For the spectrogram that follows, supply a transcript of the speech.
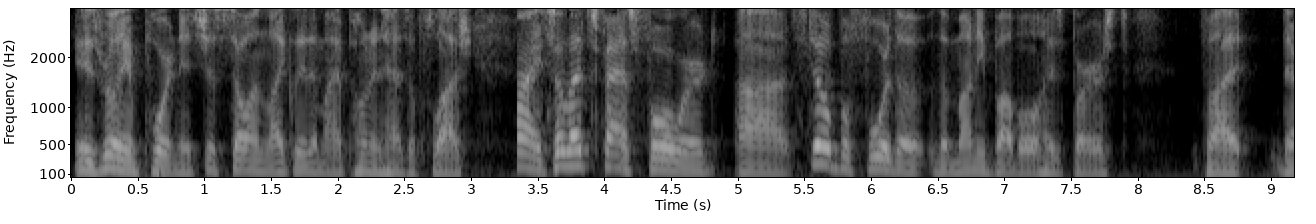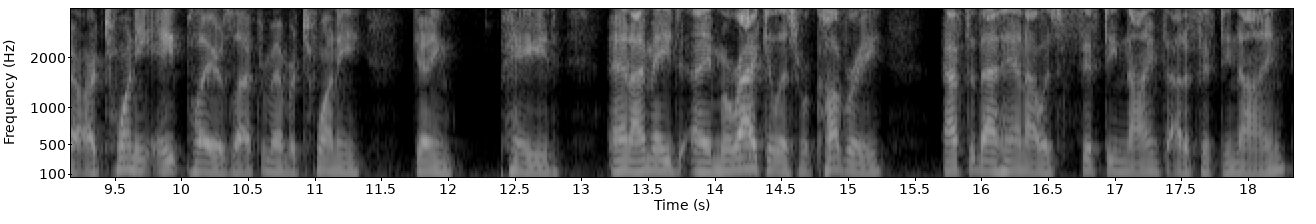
is really important. It's just so unlikely that my opponent has a flush. All right, so let's fast forward. Uh, still before the the money bubble has burst, but there are 28 players left. Remember, 20 getting paid, and I made a miraculous recovery. After that hand, I was 59th out of 59,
